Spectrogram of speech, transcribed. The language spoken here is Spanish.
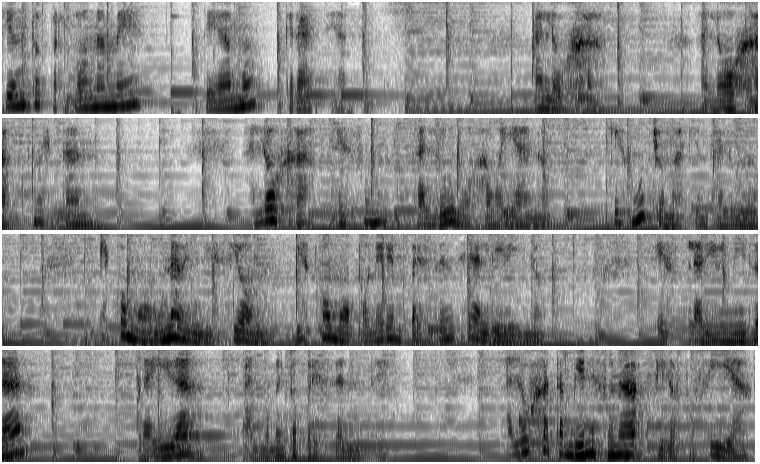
siento, perdóname, te amo, gracias. Aloha, aloha, ¿cómo están? Aloha es un saludo hawaiano que es mucho más que un saludo. Es como una bendición y es como poner en presencia al divino. Es la divinidad traída al momento presente. Aloha también es una filosofía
